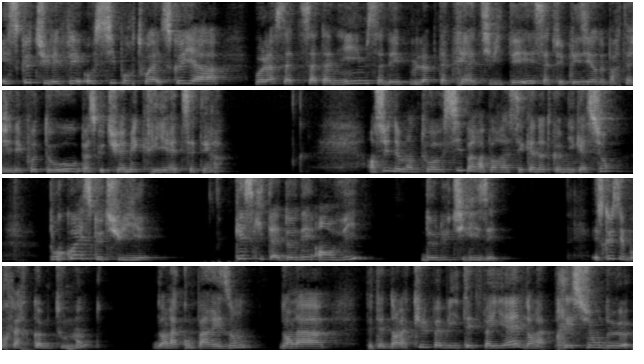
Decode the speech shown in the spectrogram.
Est-ce que tu les fais aussi pour toi? Est-ce qu'il y a voilà, ça, ça t'anime, ça développe ta créativité, ça te fait plaisir de partager des photos parce que tu aimes écrire, etc. Ensuite, demande-toi aussi par rapport à ces canaux de communication, pourquoi est-ce que tu y es? Qu'est-ce qui t'a donné envie de l'utiliser? Est-ce que c'est pour faire comme tout le monde, dans la comparaison, dans la peut-être dans la culpabilité de pas y être, dans la pression de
